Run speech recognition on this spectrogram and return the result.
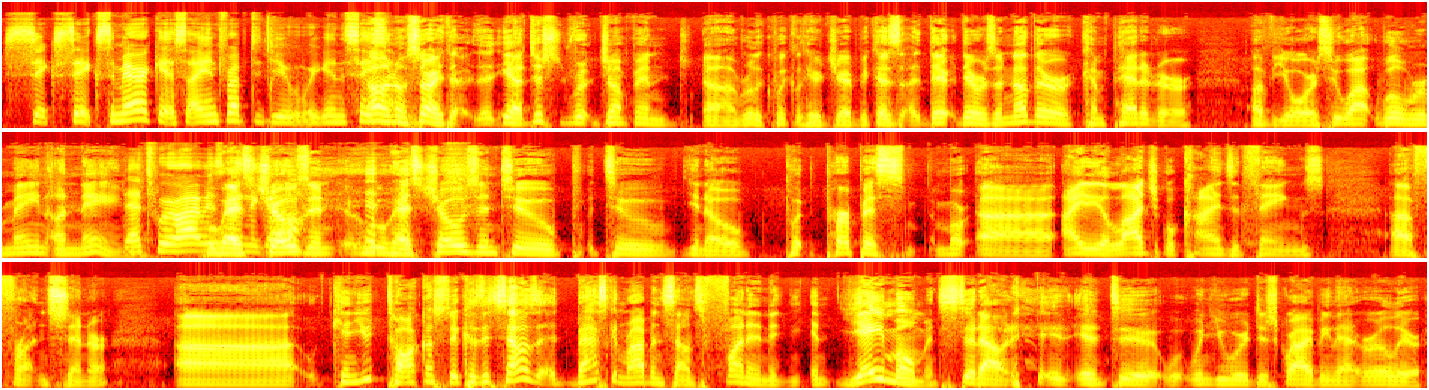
six six. Americus, I interrupted you. We're going to say Oh something. no, sorry. Th- th- yeah, just r- jump in uh, really quickly here, Jerid, because uh, there there was another competitor of yours who uh, will remain unnamed. That's where I was who has chosen who has chosen to to you know put purpose uh, ideological kinds of things uh, front and center. Uh, can you talk us through? Because it sounds Baskin Robbins sounds fun, and, and yay moments stood out into when you were describing that earlier.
